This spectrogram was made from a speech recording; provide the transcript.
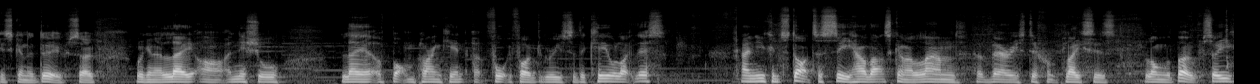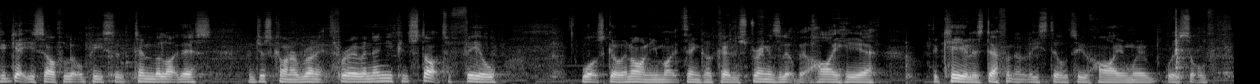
is going to do. So we're going to lay our initial layer of bottom planking at 45 degrees to the keel like this. And you can start to see how that's going to land at various different places along the boat. So you could get yourself a little piece of timber like this and just kind of run it through and then you can start to feel what's going on. You might think, okay, the string is a little bit high here. The keel is definitely still too high and we're, we're sort of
